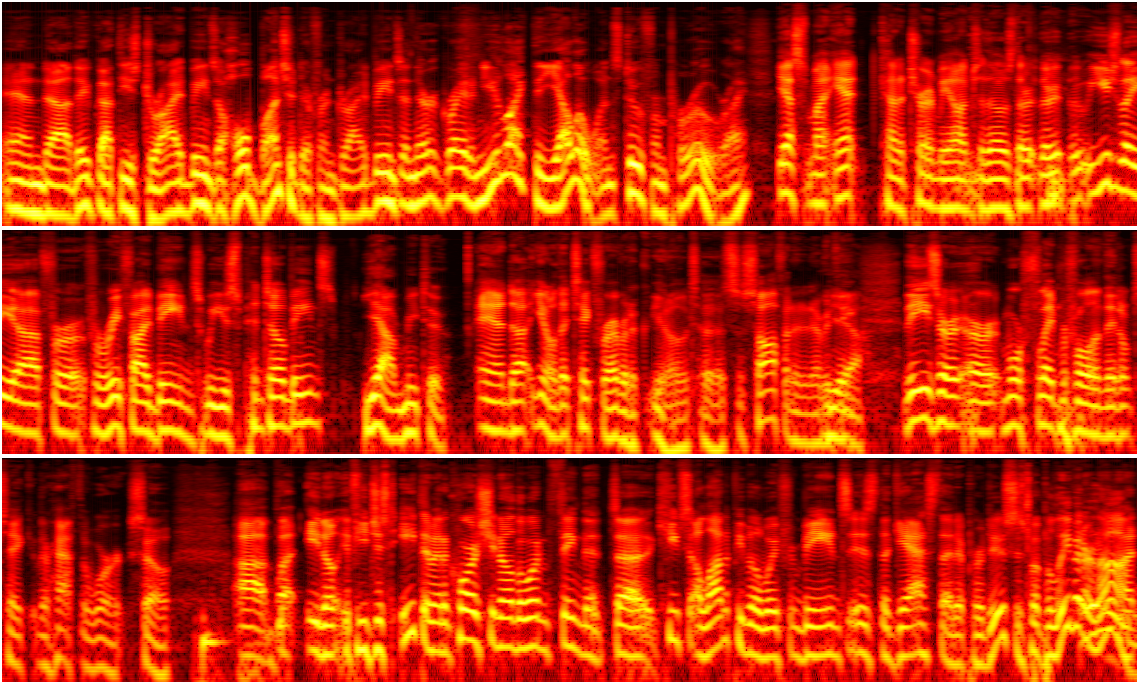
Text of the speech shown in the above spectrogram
and uh, they've got these dried beans, a whole bunch of different dried beans, and they're great. And you like the yellow ones too from Peru, right? Yes, my aunt kind of turned me on to those. They're, they're usually uh, for for refried beans. We use pinto beans. Yeah, me too. And uh, you know they take forever to you know to, to soften it and everything. Yeah. These are, are more flavorful and they don't take they're half the work. So, uh, but you know if you just eat them, and of course you know the one thing that uh, keeps a lot of people away from beans is the gas that it produces. But believe it or not,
